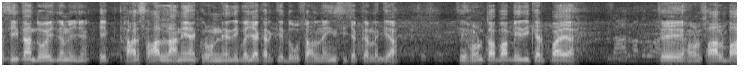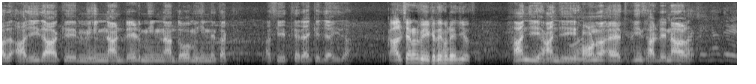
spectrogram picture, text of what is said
ਅਸੀਂ ਤਾਂ ਦੋ ਦਿਨ ਇੱਕ ਹਰ ਸਾਲ ਲਾਣੇ ਆ ਕਰੋਨੇ ਦੀ ਵਜ੍ਹਾ ਕਰਕੇ 2 ਸਾਲ ਨਹੀਂ ਸੀ ਚੱਕਰ ਲੱਗਿਆ। ਤੇ ਹੁਣ ਤਾਂ ਬਾਬੇ ਦੀ ਕਿਰਪਾ ਹੈ ਤੇ ਹੁਣ ਸਾਲ ਬਾਅਦ ਆ ਜਾਈਦਾ ਆ ਕੇ ਮਹੀਨਾ ਡੇਢ ਮਹੀਨਾ 2 ਮਹੀਨੇ ਤੱਕ ਅਸੀਂ ਇੱਥੇ ਰਹਿ ਕੇ ਜਾਈਦਾ। ਕਾਲ ਚੈਨਲ ਵੇਖਦੇ ਹੋਣੇ ਜੀ ਉੱਥੇ? ਹਾਂਜੀ ਹਾਂਜੀ। ਹੁਣ ਐਤਕੀ ਸਾਡੇ ਨਾਲ ਦੇ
